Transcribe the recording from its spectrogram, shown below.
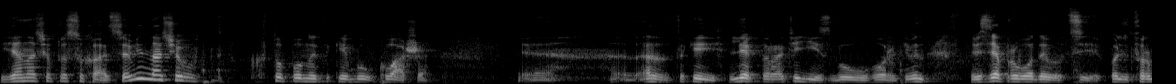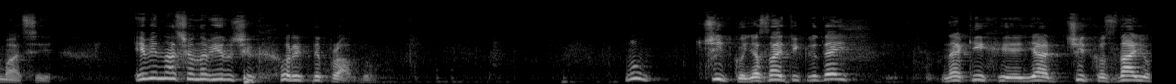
Я почав прислухатися. Він почав, хто пам'ятає, такий був Кваша. Е, такий лектор, атеїст був у городі. Він везде проводив ці політформації. І він почав на віруючих говорити неправду. Ну, чітко, я знаю тих людей, на яких е, я чітко знаю,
